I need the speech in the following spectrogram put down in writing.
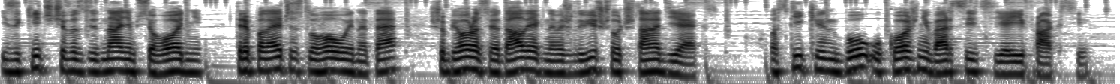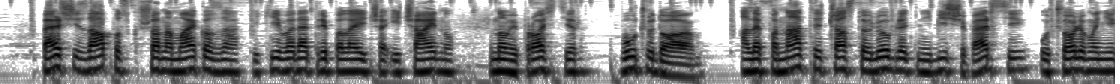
і закінчуючи воз'єднанням сьогодні, Triple H заслуговує на те, щоб його розглядали як найважливішого члена DX, оскільки він був у кожній версії цієї фракції. Перший запуск Шона Майклза, який веде H і Чайну в новий простір, був чудовим. Але фанати часто люблять найбільші версії, очолювані.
